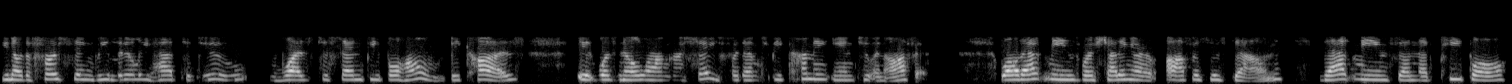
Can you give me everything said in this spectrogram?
you know the first thing we literally had to do was to send people home because it was no longer safe for them to be coming into an office. Well, that means we're shutting our offices down that means then that people,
